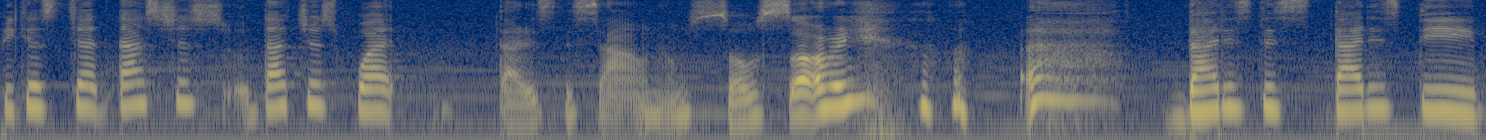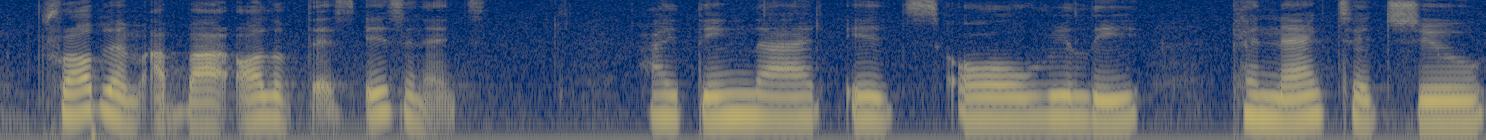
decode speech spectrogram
because that that's just that's just what that is the sound. I'm so sorry. that is this that is the problem about all of this, isn't it? I think that it's all really connected to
